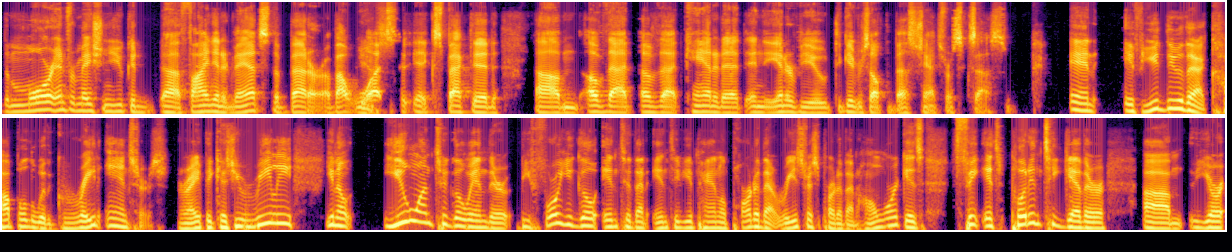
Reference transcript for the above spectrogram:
the more information you could uh, find in advance, the better about yes. what's expected um, of that of that candidate in the interview to give yourself the best chance for success. And if you do that coupled with great answers, right? Because you really, you know, you want to go in there before you go into that interview panel. Part of that research, part of that homework is it's putting together um, your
